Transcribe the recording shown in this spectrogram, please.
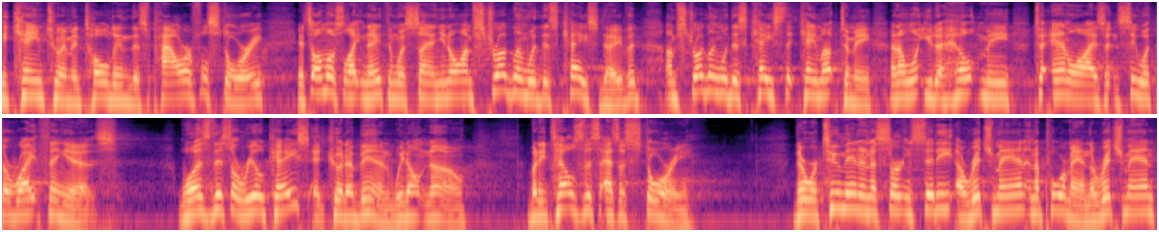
He came to him and told him this powerful story. It's almost like Nathan was saying, You know, I'm struggling with this case, David. I'm struggling with this case that came up to me, and I want you to help me to analyze it and see what the right thing is. Was this a real case? It could have been. We don't know. But he tells this as a story. There were two men in a certain city, a rich man and a poor man. The rich man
